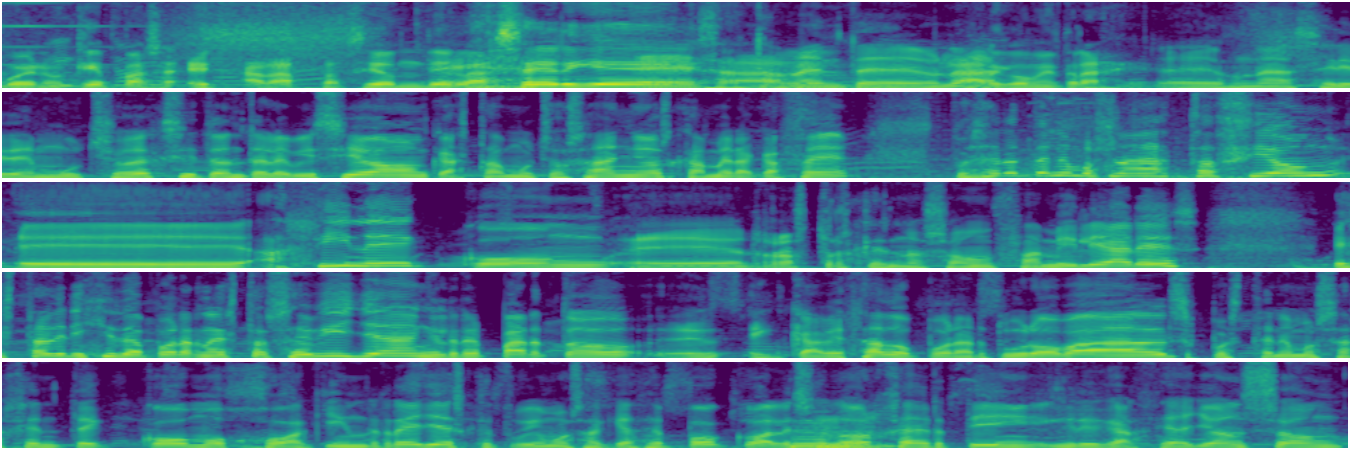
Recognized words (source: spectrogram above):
Bueno, ¿qué pasa? Es adaptación de la serie. Exactamente, al una- largometraje. Es una serie de mucho éxito en televisión, que ha estado muchos años, Cámara Café. Pues ahora tenemos una adaptación eh, a cine con eh, rostros que no son familiares. Está dirigida por Ernesto Sevilla, en el reparto eh, encabezado por Arturo Valls. Pues tenemos a gente como Joaquín Reyes, que tuvimos aquí hace poco, Alessio Doherty, Ingrid García Johnson,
